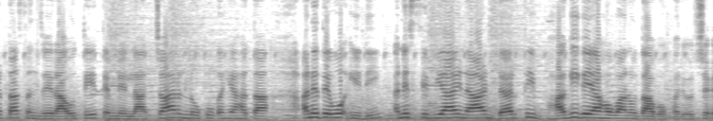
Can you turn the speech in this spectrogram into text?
કરતા સંજય રાઉતે તેમને લાચાર લોકો કહ્યા હતા અને તેઓ ઈડી અને સીબીઆઈના ડરથી ભાગી ગયા હોવાનો દાવો કર્યો છે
